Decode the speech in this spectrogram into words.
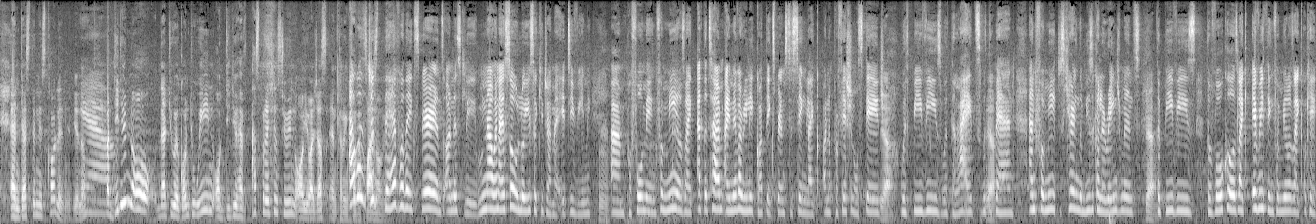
and destiny is calling, you know? Yeah. But did you know that you were going to win, or did you have aspirations to win, or you are just entering for I the was just there for the experience, honestly. Now, when I saw Loiso Kijana at TV Hmm. um, performing, for me, it was like, at the time, I never really got the experience to sing like on a professional stage Yeah. with BVs, with the lights, with Yeah. the band. And for me, just hearing the musical arrangements, Yeah. the BVs, the vocals, like everything for me was like, okay,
